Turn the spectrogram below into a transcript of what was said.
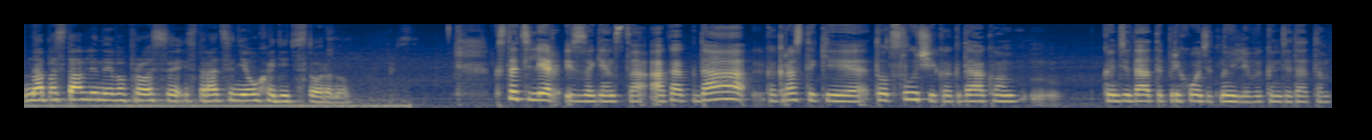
на поставленные вопросы и стараться не уходить в сторону. Кстати, Лер из агентства, а когда как раз-таки тот случай, когда к вам кандидаты приходят, ну или вы кандидатам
